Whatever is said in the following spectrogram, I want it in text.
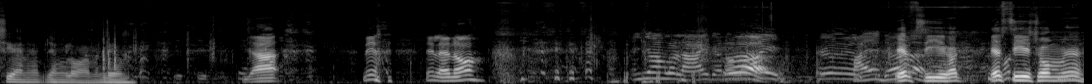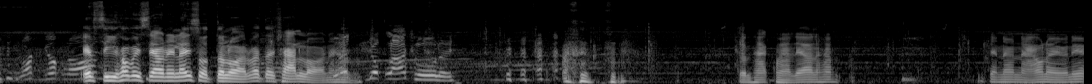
เชื่อนะครับ ยังรอเหมือนเดิม อย่า นี่ นี่แหละเนาะ ไอ้ย่องละลายเดี๋ยวเราเออลอยเออไปเด้อ FC เขา FC ชมเนี่ยรถยกล้อ FC เข้าไปแซวในไลฟ์สดตลอดว่าตาชาญหล่อนะครับ ยกล้อโชว์เลยจนหักมาแล้วนะครับ จะหนาวหนาวๆหน่อยวันนี้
